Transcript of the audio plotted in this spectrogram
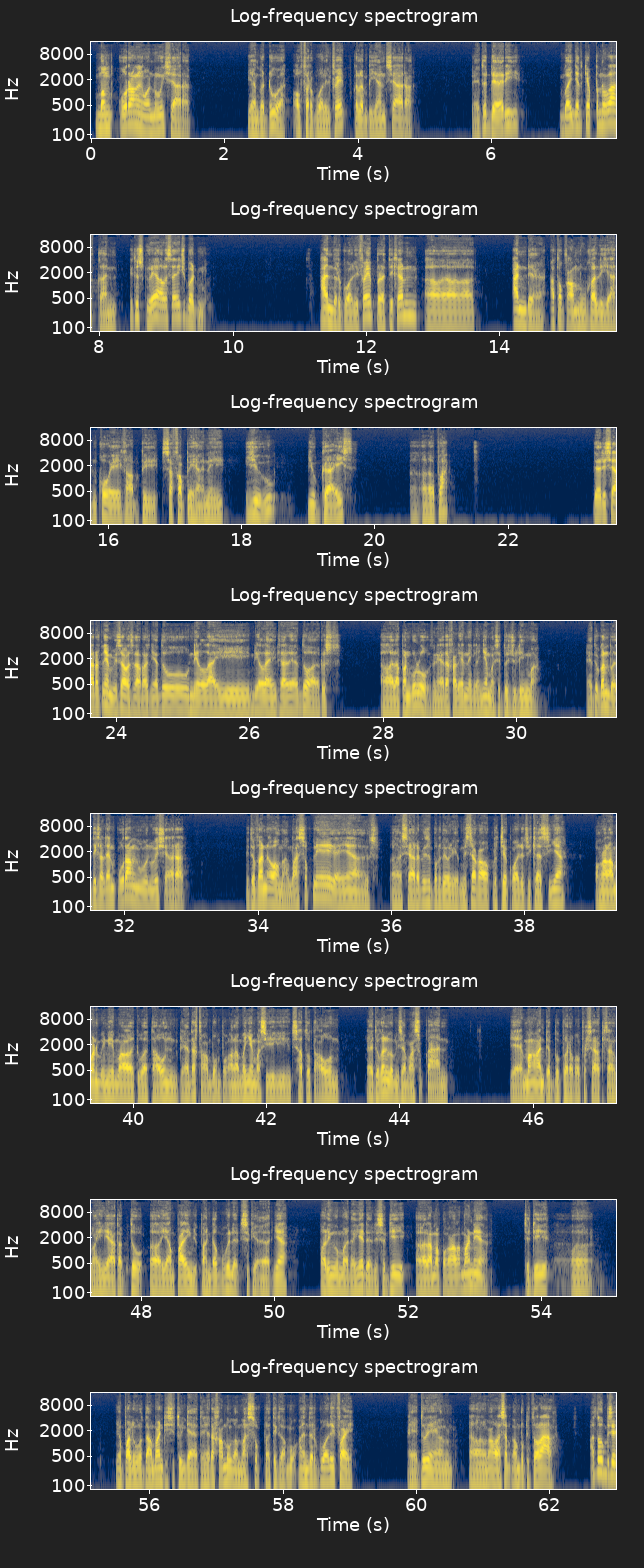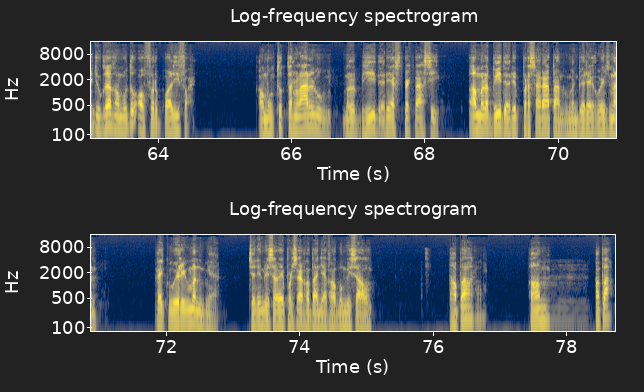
mengkurang memenuhi syarat yang kedua, overqualified kelebihan syarat. Nah itu dari banyaknya penolakan, itu sebenarnya alasannya cuma dua. Underqualified berarti kan uh, Anda atau kamu kalian, koe, KB, sakabehane, you, you guys, uh, apa? Dari syaratnya misal syaratnya tuh nilai nilai kalian tuh harus uh, 80, ternyata kalian nilainya masih 75 Nah, itu kan berarti kalian kurang memenuhi syarat. Itu kan oh nggak masuk nih kayaknya uh, syaratnya seperti itu. Misal kalau kerja kualifikasinya pengalaman minimal dua tahun, ternyata kamu pengalamannya masih satu tahun. Nah, itu kan nggak bisa masukkan. Ya emang ada beberapa persyaratan lainnya, tapi itu uh, yang paling dipandang mungkin dari segi akhirnya paling memandangnya dari segi uh, lama pengalamannya. Jadi uh, yang paling utama di situnya ternyata kamu nggak masuk berarti kamu underqualified. Nah itu yang uh, alasan kamu ditolak. Atau bisa juga kamu tuh over qualified kamu tuh terlalu melebihi dari ekspektasi uh, melebihi dari persyaratan melebihi requirement requirement ya. Jadi misalnya persyaratannya kamu misal apa um, apa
